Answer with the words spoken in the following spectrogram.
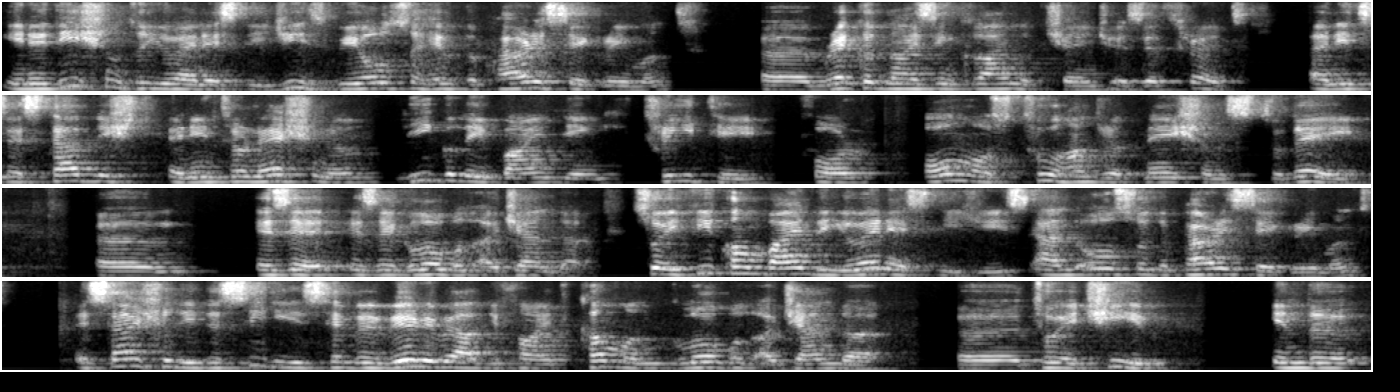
In addition to UN SDGs, we also have the Paris Agreement, uh, recognizing climate change as a threat. And it's established an international legally binding treaty for almost 200 nations today um, as, a, as a global agenda. So if you combine the UN SDGs and also the Paris Agreement, essentially the cities have a very well-defined common global agenda uh, to achieve in the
